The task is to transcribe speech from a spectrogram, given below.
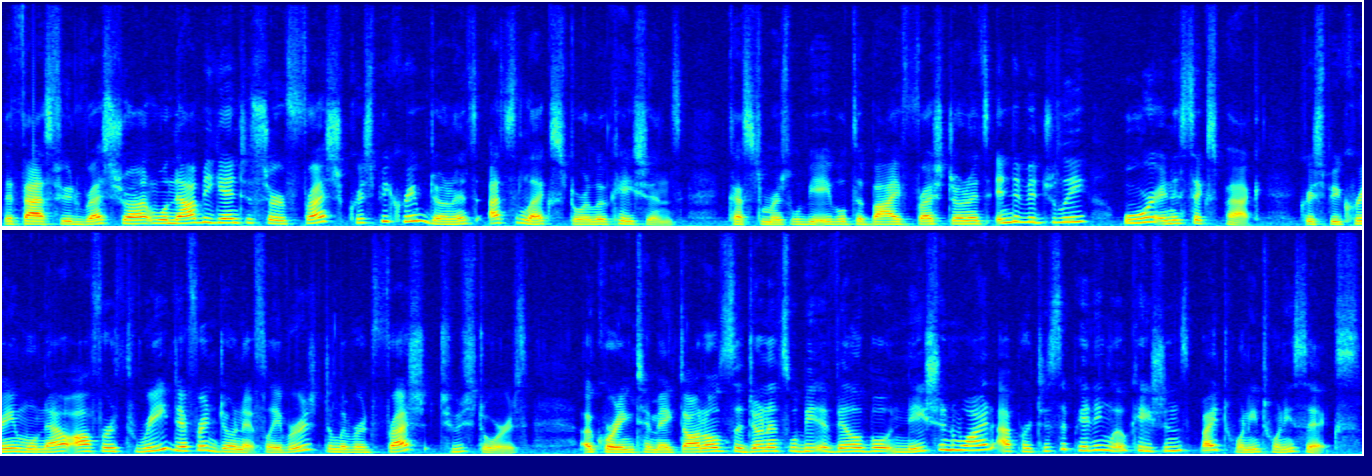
The fast food restaurant will now begin to serve fresh Krispy Kreme donuts at select store locations. Customers will be able to buy fresh donuts individually or in a six pack. Krispy Kreme will now offer three different donut flavors delivered fresh to stores. According to McDonald's, the donuts will be available nationwide at participating locations by 2026.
